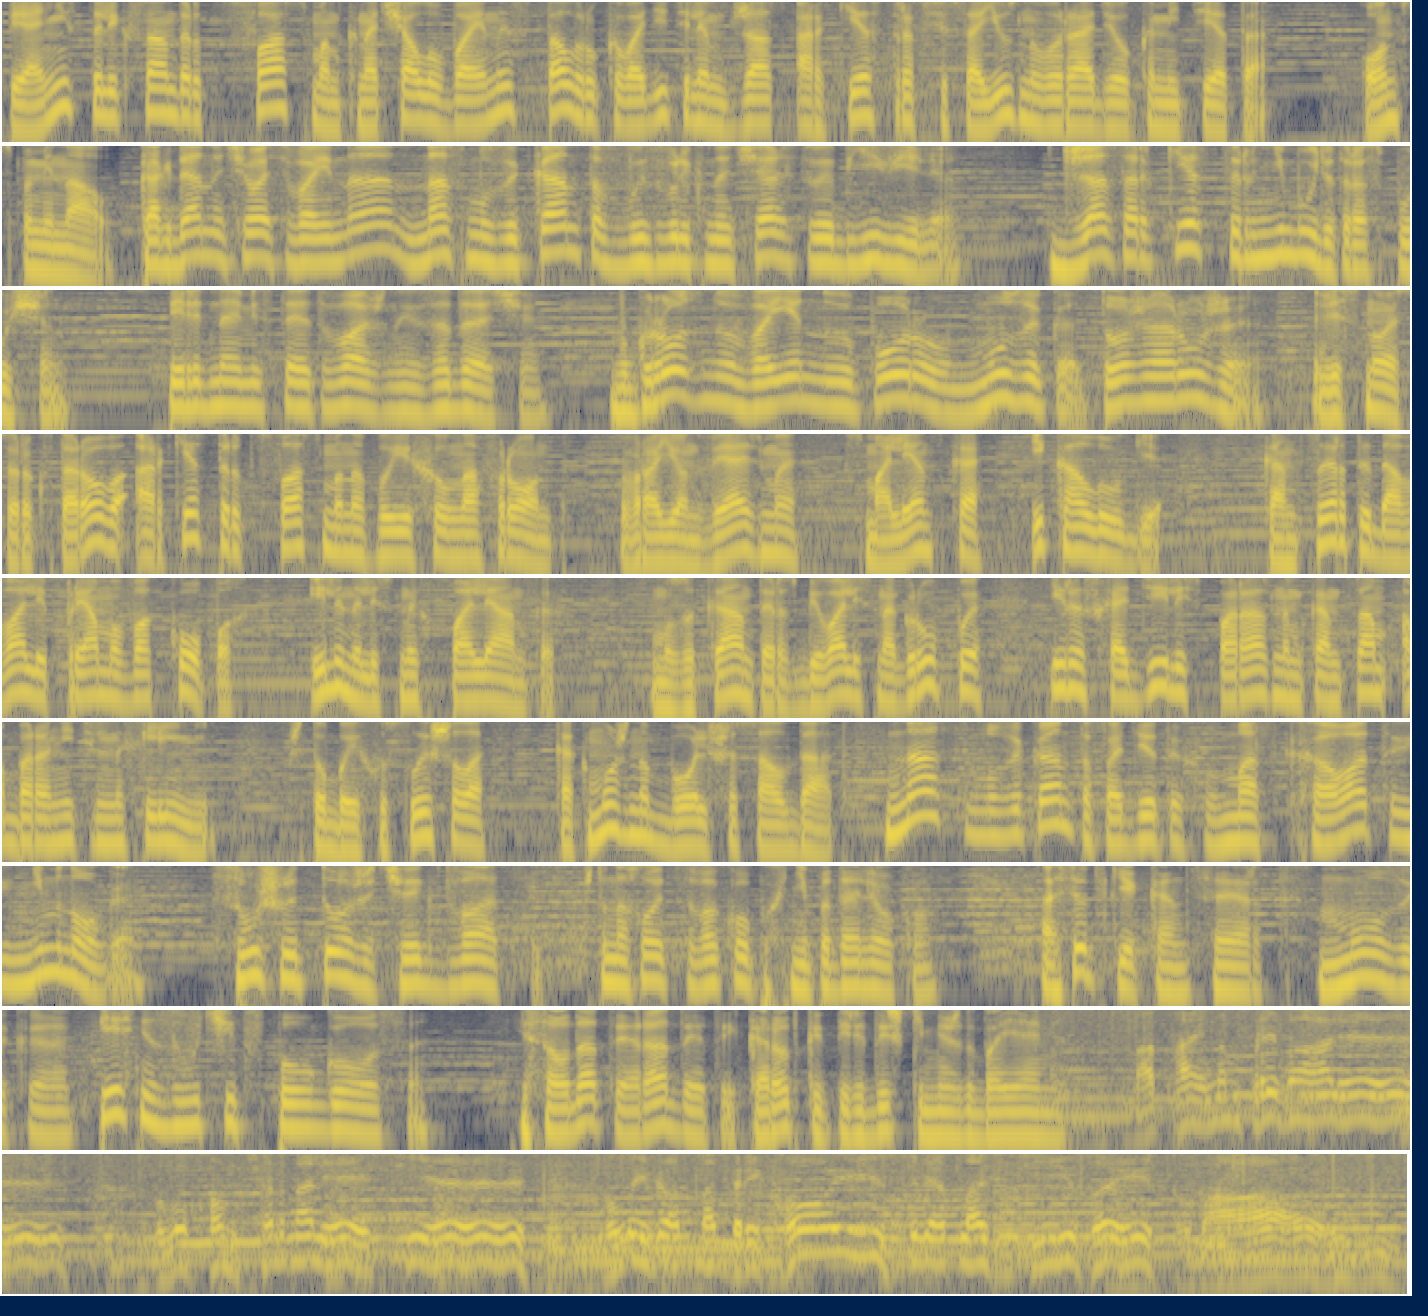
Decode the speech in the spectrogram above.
Пианист Александр Цфасман к началу войны стал руководителем джаз-оркестра Всесоюзного радиокомитета. Он вспоминал. Когда началась война, нас, музыкантов, вызвали к начальству и объявили. Джаз-оркестр не будет распущен. Перед нами стоят важные задачи. В грозную военную пору музыка тоже оружие. Весной 42-го оркестр Цфасмана выехал на фронт в район Вязьмы, Смоленска и Калуги. Концерты давали прямо в окопах – или на лесных полянках. Музыканты разбивались на группы и расходились по разным концам оборонительных линий, чтобы их услышало как можно больше солдат. Нас, музыкантов, одетых в маск-халаты, немного. Слушают тоже человек 20, что находится в окопах неподалеку. А все-таки концерт, музыка, песня звучит в полголоса. И солдаты рады этой короткой передышке между боями. На тайном привале, в глухом чернолесье, Плывет над рекой светло-сизый туман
